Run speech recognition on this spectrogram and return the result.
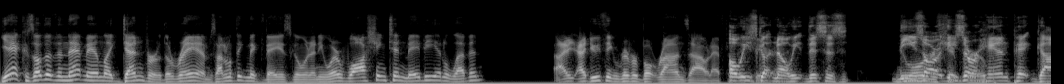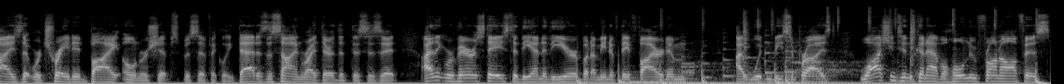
Yeah, because other than that, man, like Denver, the Rams, I don't think McVay is going anywhere. Washington, maybe at 11. I, I do think Riverboat Ron's out after. Oh, this he's year. got no. He, this is New these are these are handpicked guys that were traded by ownership specifically. That is the sign right there that this is it. I think Rivera stays to the end of the year, but I mean, if they fired him, I wouldn't be surprised. Washington's going to have a whole new front office.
